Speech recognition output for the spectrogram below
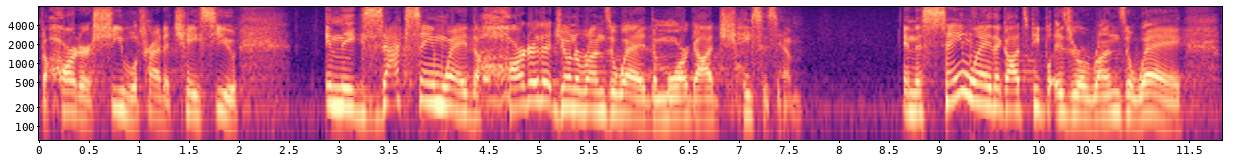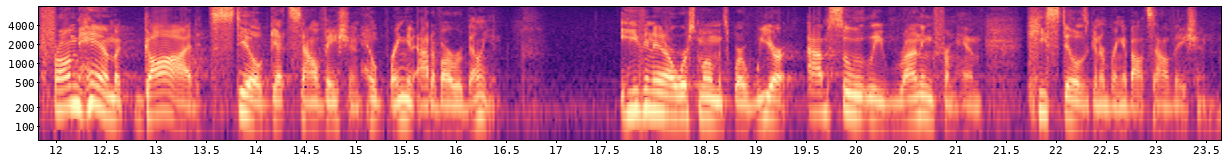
the harder she will try to chase you. In the exact same way, the harder that Jonah runs away, the more God chases him. In the same way that God's people Israel runs away from him, God still gets salvation. He'll bring it out of our rebellion. Even in our worst moments where we are absolutely running from him, he still is going to bring about salvation.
